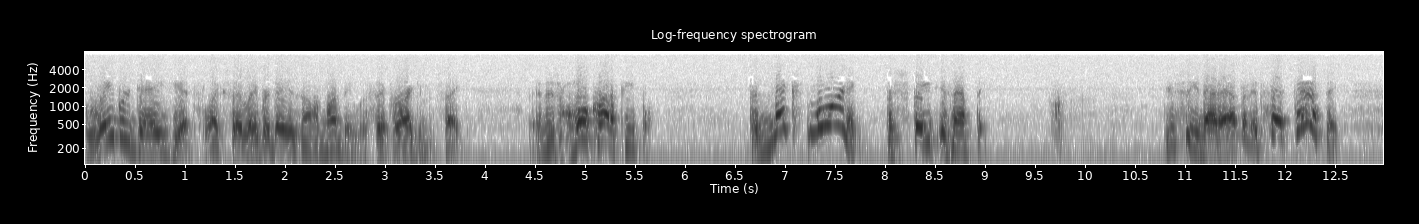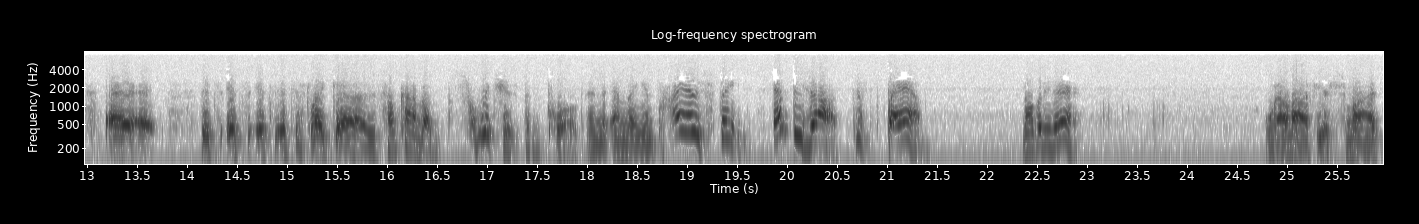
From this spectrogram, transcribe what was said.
Labor Day hits, like say Labor Day is on a Monday, let's say for argument's sake, and there's a whole crowd of people. The next morning, the state is empty. You've seen that happen. It's fantastic. Uh, it's, it's, it's, it's just like uh, some kind of a switch has been pulled, and, and the entire state empties out. Just bam. Nobody there. Well, now, if you're smart,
